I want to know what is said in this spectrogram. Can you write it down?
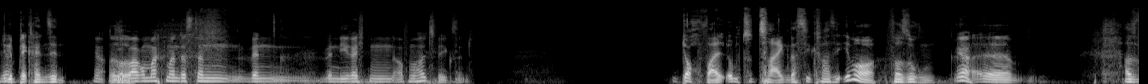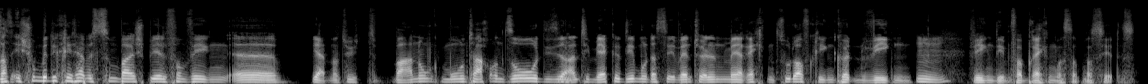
ja. gibt ja keinen Sinn. Ja, also. aber warum macht man das dann, wenn, wenn die Rechten auf dem Holzweg sind? Doch, weil, um zu zeigen, dass sie quasi immer versuchen. Ja. Äh, also was ich schon mitgekriegt habe, ist zum Beispiel von wegen, äh, ja, natürlich Warnung, Montag und so, diese mhm. Anti-Merkel-Demo, dass sie eventuell mehr rechten Zulauf kriegen könnten wegen, mhm. wegen dem Verbrechen, was da passiert ist.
